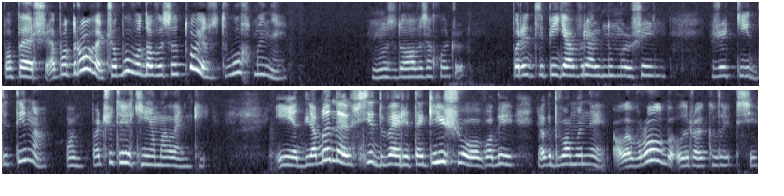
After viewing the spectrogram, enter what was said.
по-перше, а по-друге, чому вона висотою з двох мене? Ну, знову заходжу. В принципі, я в реальному жи- житті дитина. Он, бачите, який я маленький. І для мене всі двері такі, що вони як два мене. Але в Роблексі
